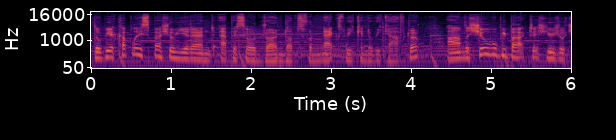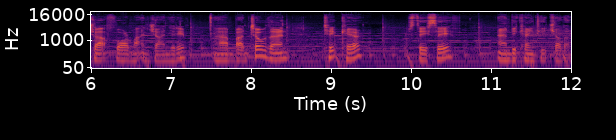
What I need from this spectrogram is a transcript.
There'll be a couple of special year end episode roundups for next week and the week after. And the show will be back to its usual chat format in January. Um, but until then, take care, stay safe, and be kind to each other.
